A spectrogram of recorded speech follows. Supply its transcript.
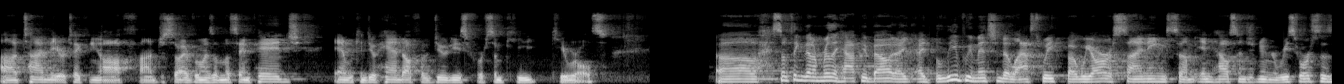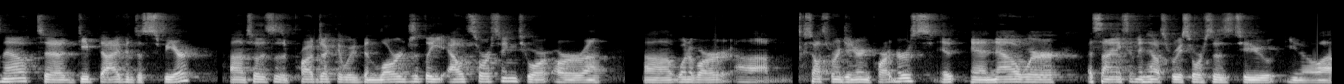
uh, time that you're taking off, uh, just so everyone's on the same page, and we can do handoff of duties for some key key roles. Uh, something that I'm really happy about, I, I, believe we mentioned it last week, but we are assigning some in-house engineering resources now to deep dive into Sphere. Um, so this is a project that we've been largely outsourcing to our, our uh, uh, one of our um, software engineering partners, it, and now we're assigning some in-house resources to you know uh,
